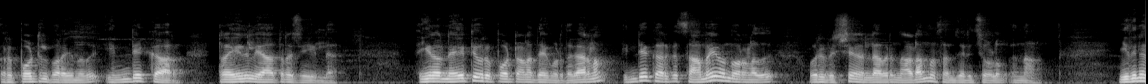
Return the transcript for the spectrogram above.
റിപ്പോർട്ടിൽ പറയുന്നത് ഇന്ത്യക്കാർ ട്രെയിനിൽ യാത്ര ചെയ്യില്ല. ഇങ്ങനെ ഒരു നെഗറ്റീവ് റിപ്പോർട്ടാണ് അദ്ദേഹം കൊടുത്തത്. കാരണം ഇന്ത്യക്കാർക്ക് സമയം എന്ന് പറയുന്നത് ഒരു വിഷയമല്ല. അവർ നടന്ന് സഞ്ചരിച്ചോളും എന്നാണ്. ഇതിനെ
